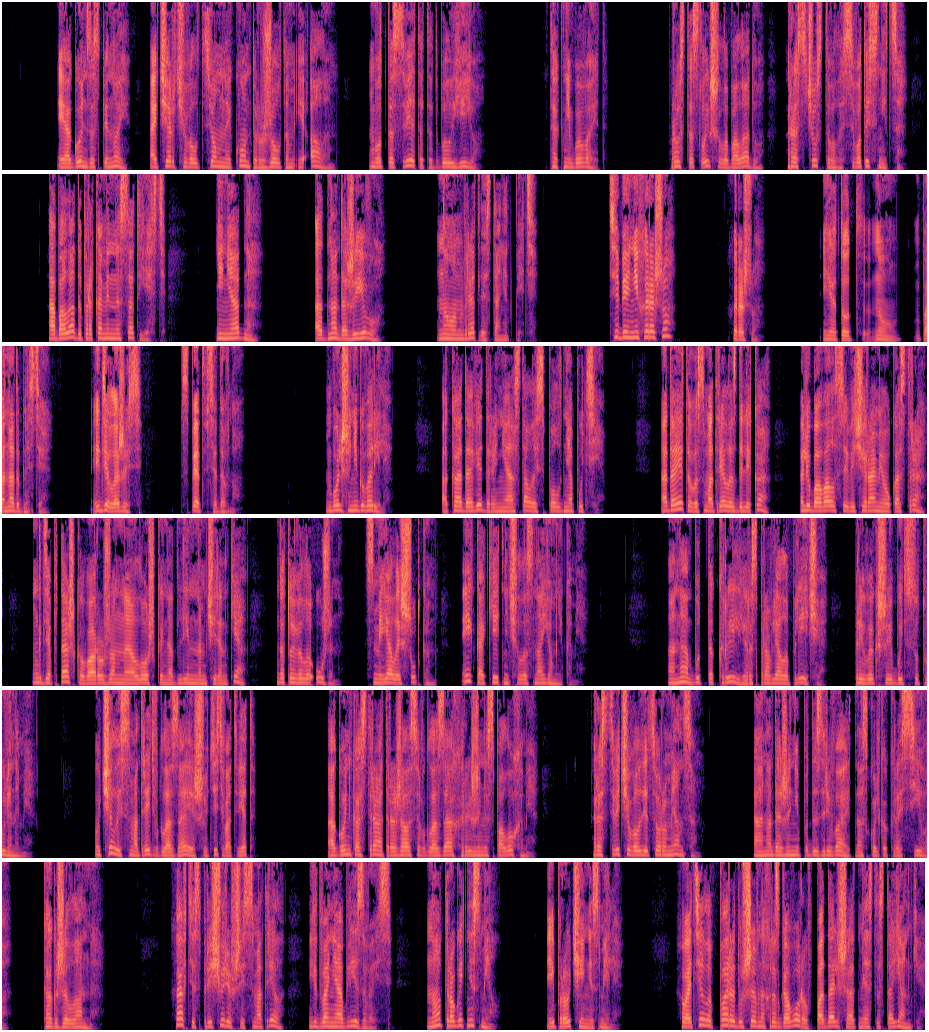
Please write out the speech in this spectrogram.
И огонь за спиной очерчивал темный контур желтым и алым, будто свет этот был ее. Так не бывает. Просто слышала балладу, расчувствовалась, вот и снится. А баллада про каменный сад есть. И не одна. Одна даже его. Но он вряд ли станет петь. «Тебе нехорошо?» «Хорошо. Я тут, ну, по надобности. Иди ложись. Спят все давно. Больше не говорили. Пока до Ведера не осталось полдня пути. А до этого смотрел издалека, любовался вечерами у костра, где пташка, вооруженная ложкой на длинном черенке, готовила ужин, смеялась шуткам и кокетничала с наемниками. Она будто крылья расправляла плечи, привыкшие быть сутулиными. Училась смотреть в глаза и шутить в ответ. Огонь костра отражался в глазах рыжими сполохами, расцвечивал лицо румянцем, а она даже не подозревает, насколько красиво, как желанно. Хафтис, прищурившись, смотрел, едва не облизываясь, но трогать не смел. И прочие не смели. Хватило пары душевных разговоров подальше от места стоянки.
